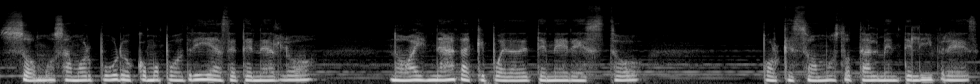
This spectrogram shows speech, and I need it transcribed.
somos amor puro. ¿Cómo podrías detenerlo? No hay nada que pueda detener esto porque somos totalmente libres.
